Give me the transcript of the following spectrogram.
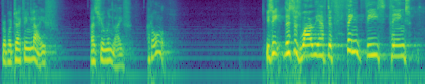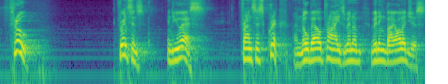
for protecting life as human life at all. You see, this is why we have to think these things through. For instance, in the US, Francis Crick, a Nobel Prize winning biologist,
